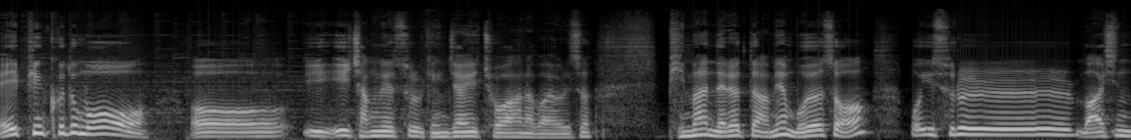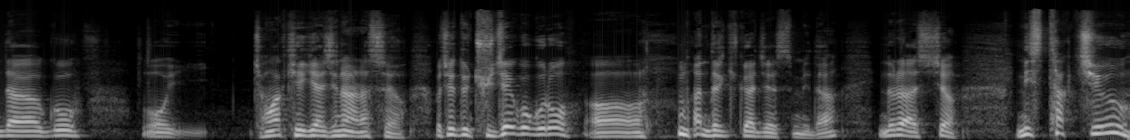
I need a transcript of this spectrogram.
에이핑크도 뭐 어, 이, 이 장르의 술을 굉장히 좋아하나 봐요. 그래서 비만 내렸다 하면 모여서 뭐 이 술을 마신다고 뭐 정확히 얘기하지는 않았어요. 어쨌든 주제곡으로 어, 만들기까지 했습니다. 이 노래 아시죠? 미스탁주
